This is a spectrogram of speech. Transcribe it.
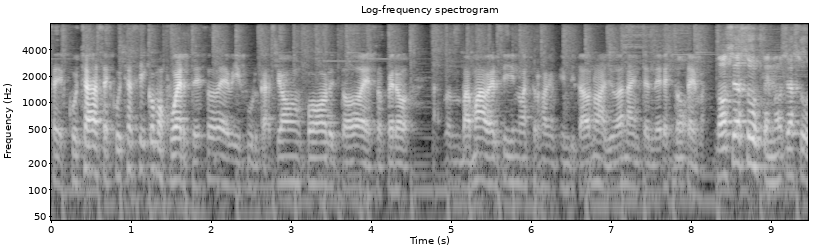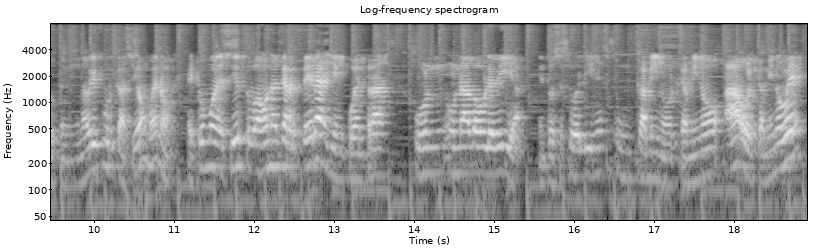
se escucha, se escucha así como fuerte, eso de bifurcación, por y todo eso, pero vamos a ver si nuestros invitados nos ayudan a entender estos temas. No se asusten, no se asusten. Una bifurcación, bueno, es como decir, tú vas a una carretera y encuentras una doble vía. Entonces tú eliges un camino, el camino A o el camino B.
